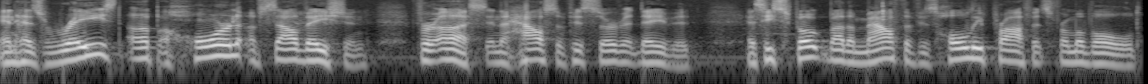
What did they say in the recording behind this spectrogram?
and has raised up a horn of salvation for us in the house of his servant David, as he spoke by the mouth of his holy prophets from of old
